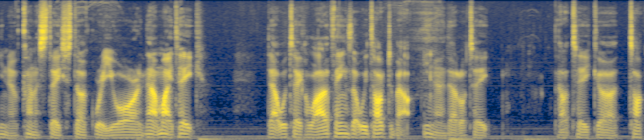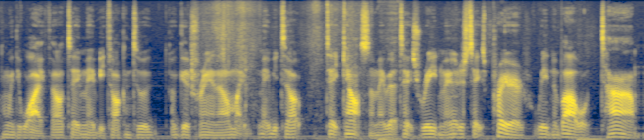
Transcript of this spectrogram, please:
you know kind of stay stuck where you are, and that might take that would take a lot of things that we talked about. You know, that'll take that'll take uh, talking with your wife. That'll take maybe talking to a, a good friend. That'll might maybe talk, take counseling. Maybe that takes reading. Maybe it just takes prayer, reading the Bible, time.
